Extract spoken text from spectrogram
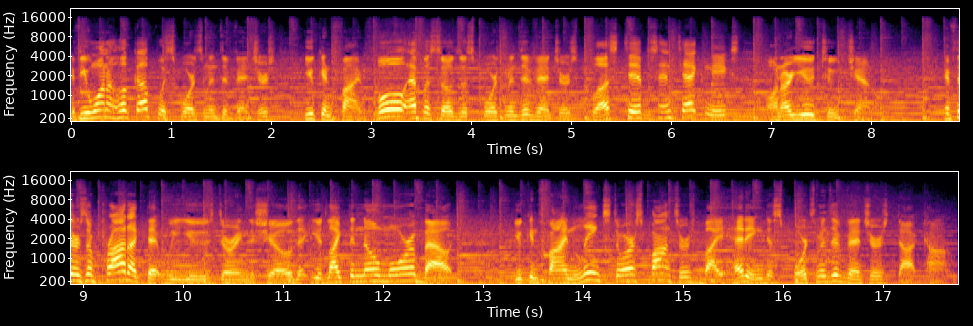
If you want to hook up with Sportsman's Adventures, you can find full episodes of Sportsman's Adventures plus tips and techniques on our YouTube channel. If there's a product that we use during the show that you'd like to know more about, you can find links to our sponsors by heading to sportsmansadventures.com.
